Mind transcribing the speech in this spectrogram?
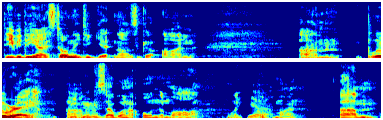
DVD. I still need to get Nausicaa on um, Blu-ray because I want to own them all, like Yeah. Pokemon. Um,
